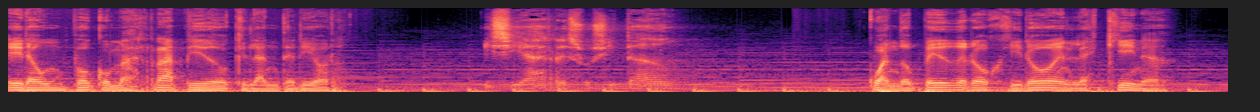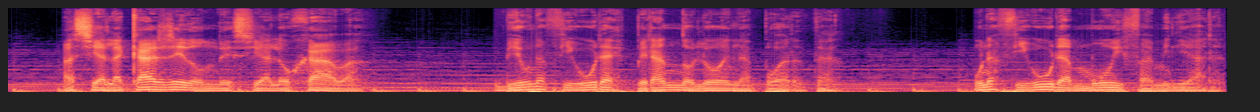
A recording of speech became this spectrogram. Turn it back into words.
era un poco más rápido que el anterior. ¿Y si ha resucitado? Cuando Pedro giró en la esquina, hacia la calle donde se alojaba, vio una figura esperándolo en la puerta, una figura muy familiar.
